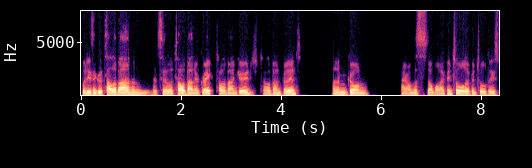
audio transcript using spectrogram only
What do you think of the Taliban? And they'd say, well, the Taliban are great, Taliban good, Taliban brilliant. And I'm going, hang on, this is not what I've been told. I've been told these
